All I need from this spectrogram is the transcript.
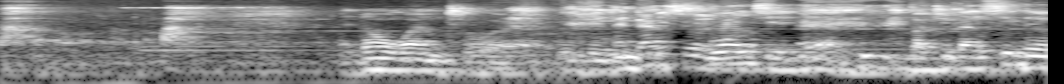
I don't want to uh, be And misquoted, eh, but you can see the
